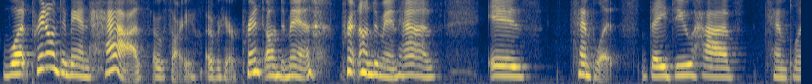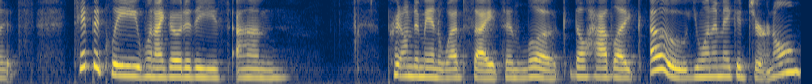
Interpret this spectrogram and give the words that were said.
what print on demand has, oh sorry, over here, print on demand, print on demand has is templates. They do have templates. Typically, when I go to these um, print on demand websites and look, they'll have like, oh, you want to make a journal?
